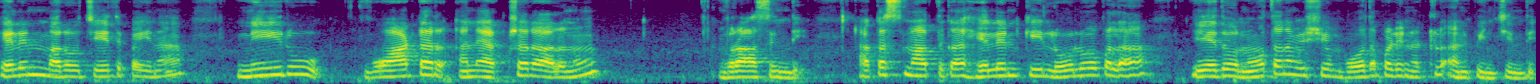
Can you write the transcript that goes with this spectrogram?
హెలెన్ మరో చేతిపైన నీరు వాటర్ అనే అక్షరాలను వ్రాసింది. అకస్మాత్తుగా హెలెన్కి లోపల ఏదో నూతన విషయం బోధపడినట్లు అనిపించింది.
